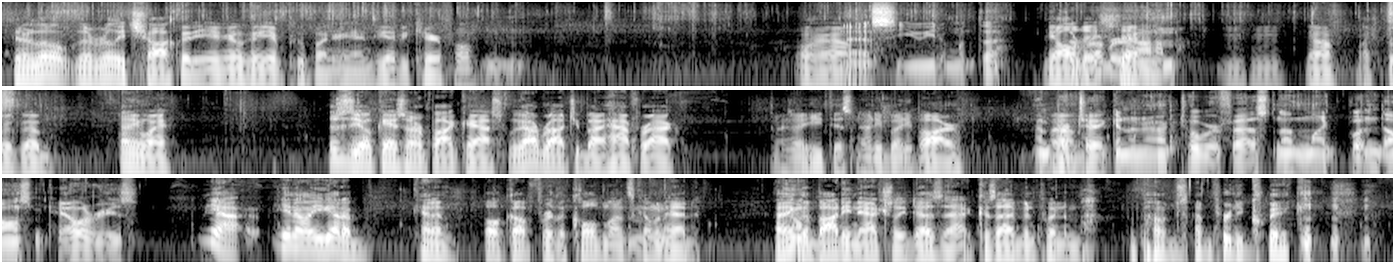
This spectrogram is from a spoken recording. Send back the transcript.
They're a little. They're really chocolatey. You're gonna look like you have poop on your hands. You gotta be careful. Oh yeah. Yes, you eat them with The all the rubber on them. No, that's pretty good. Anyway, this is the Okayest Hunter podcast. We are brought to you by Half Rack. As I eat this Nutty Buddy bar. I'm Um, partaking in an Oktoberfest. Nothing like putting down some calories. Yeah, you know you got to kind of bulk up for the cold months coming ahead. I think the body naturally does that because I've been putting the pounds on pretty quick.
